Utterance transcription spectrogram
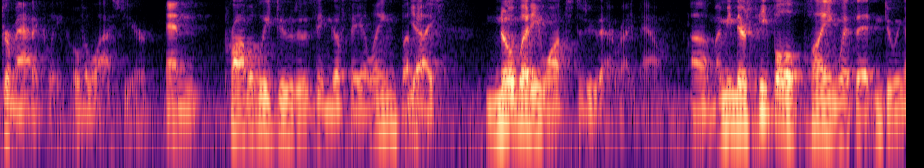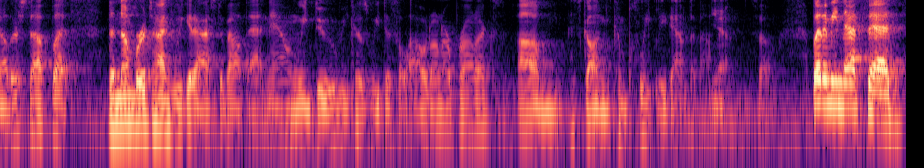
dramatically over the last year, and probably due to Zynga failing. But Yes. like, nobody wants to do that right now. Um, I mean, there's people playing with it and doing other stuff, but the number of times we get asked about that now, and we do because we disallow it on our products, um, has gone completely down to nothing. Yeah. So, but I mean, that said,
